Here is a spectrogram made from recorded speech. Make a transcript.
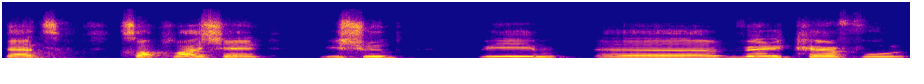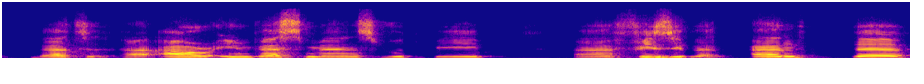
that supply chain, we should be uh, very careful that uh, our investments would be uh, feasible and the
